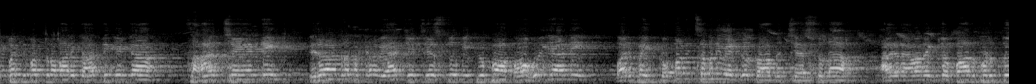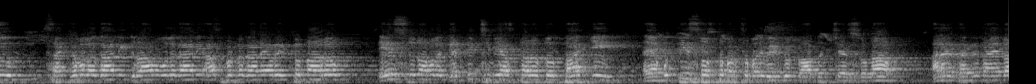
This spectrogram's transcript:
ఇబ్బంది పడుతున్న వారికి ఆర్థికంగా సహాయం చేయండి. నిరంతర పక్కన వ్యాఖ్య చేస్తూ మీ కృపా బాహుళ్యాన్ని వారిపై గొప్పనించమని వేడుకలు ప్రార్థన చేస్తున్నాం. అలాగే ఎవరైతే బాధపడుతూ సంఘములో కానీ గ్రామంలో కానీ హాస్పిటల్ కానీ ఎవరైతే ఉన్నారో ఏసునామలు గద్దించి వ్యాస్తాలతో తాకి ఆయా ముట్టి స్వస్థపరచమని వేడుకలు ప్రార్థన చేస్తున్నాం. అలాగే తండ్రి నాయన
